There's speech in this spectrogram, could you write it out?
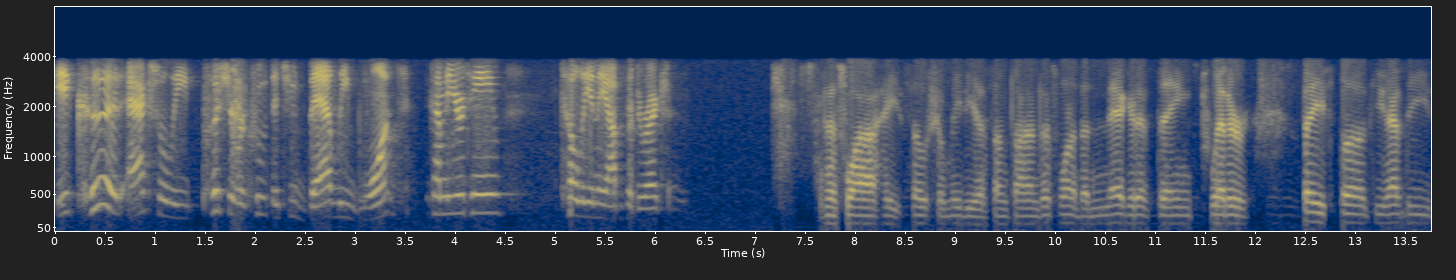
it could actually push a recruit that you badly want to come to your team totally in the opposite direction. That's why I hate social media sometimes. That's one of the negative things. Twitter, Facebook, you have these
